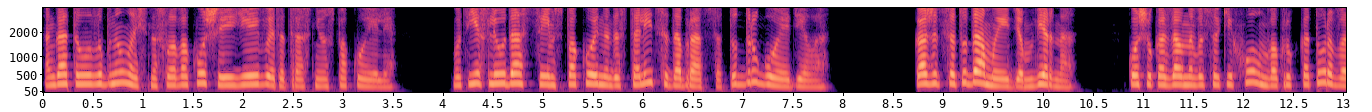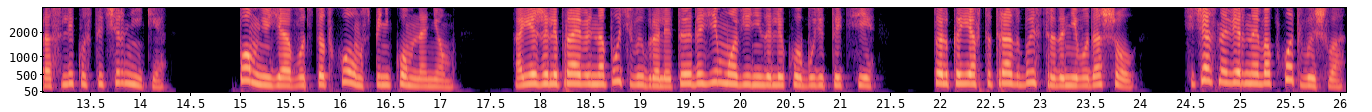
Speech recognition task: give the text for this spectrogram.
Агата улыбнулась, но слова Коши ее и в этот раз не успокоили. Вот если удастся им спокойно до столицы добраться, тут другое дело. «Кажется, туда мы идем, верно?» Кош указал на высокий холм, вокруг которого росли кусты черники. «Помню я вот тот холм с пеньком на нем. А ежели правильно путь выбрали, то и до зимовья недалеко будет идти. Только я в тот раз быстро до него дошел. Сейчас, наверное, в обход вышло.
